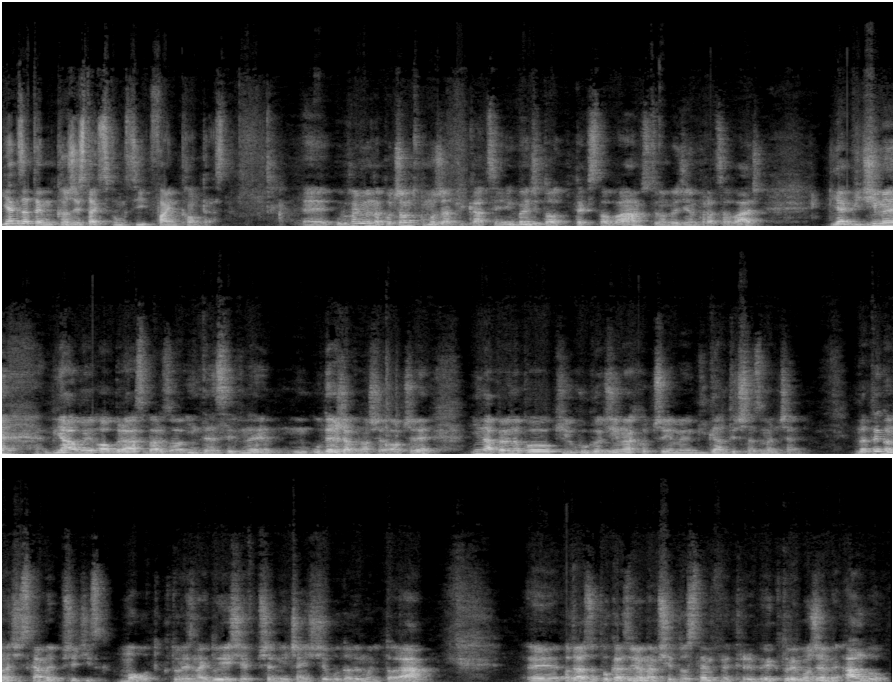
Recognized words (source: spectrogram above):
Jak zatem korzystać z funkcji Fine Contrast? E, Uruchomimy na początku może aplikację, niech będzie to tekstowa, z którą będziemy pracować. Jak widzimy, biały obraz, bardzo intensywny, m, uderza w nasze oczy i na pewno po kilku godzinach odczujemy gigantyczne zmęczenie. Dlatego naciskamy przycisk Mode, który znajduje się w przedniej części obudowy monitora. E, Od razu pokazują nam się dostępne tryby, które możemy albo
